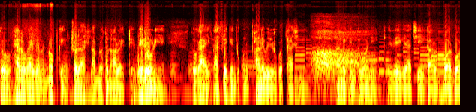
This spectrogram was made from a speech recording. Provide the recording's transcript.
তো হ্যালো গাইজ আমি নবকিং চলে আসলাম নতুন আরও একটি ভিডিও নিয়ে। তো গাইজ আজকে কিন্তু কোনো ফানি ভিডিও করতে আসিনি। আমি কিন্তু অনেক রেগে আছি, কারণ পর পর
